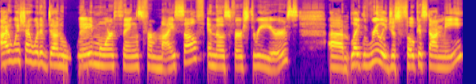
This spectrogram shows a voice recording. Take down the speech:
I wish I would have done way more things for myself in those first three years, um, like really just focused on me,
